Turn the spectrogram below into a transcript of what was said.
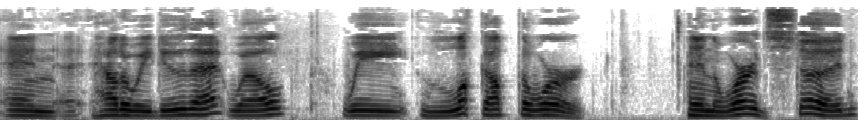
And how do we do that? Well, we look up the word. And the word stood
